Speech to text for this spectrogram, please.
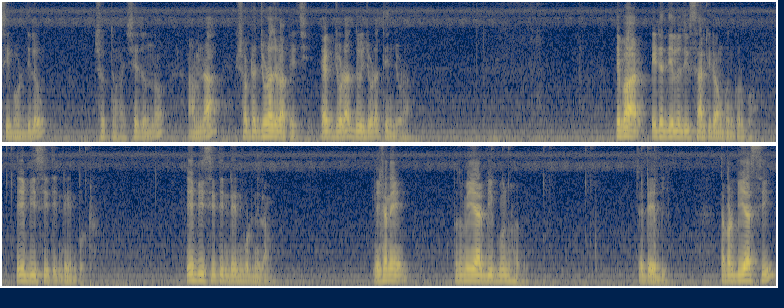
সি ভোট দিলেও সত্য হয়। সেজন্য আমরা সবটা জোড়া জোড়া পেয়েছি। এক জোড়া, দুই জোড়া, তিন জোড়া। এবার এটা দিয়ে লজিক সার্কিট অঙ্কন করব। এ বি সি তিনটে ইনপুট এ বি সি তিনটে ইনপুট নিলাম। এখানে প্রথমে এ আর বি গুণ হবে। এটা এ বি তারপর বি আর সি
